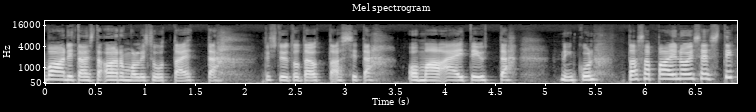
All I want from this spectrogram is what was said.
vaaditaan sitä armollisuutta, että pystyy toteuttaa sitä omaa äitiyttä niin kun tasapainoisesti.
